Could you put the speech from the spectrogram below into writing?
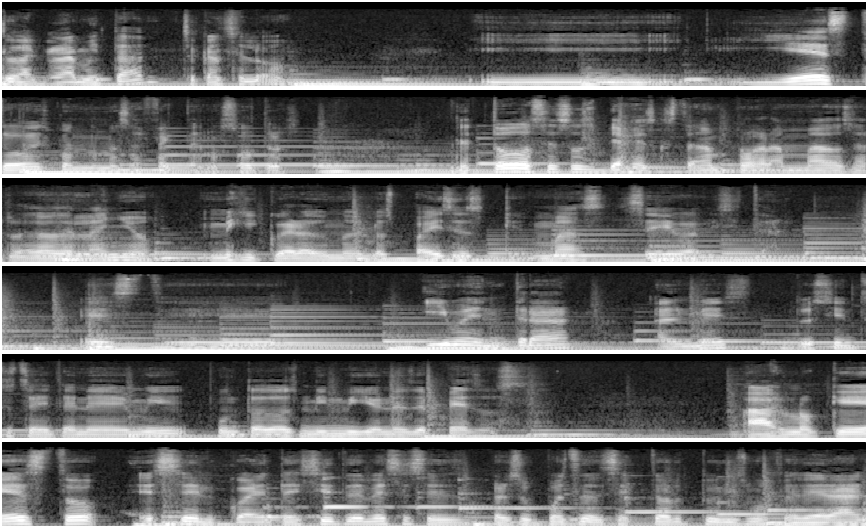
la, mitad se canceló. Y, y esto es cuando nos afecta a nosotros. De todos esos viajes que estaban programados alrededor del año, México era uno de los países que más se iba a visitar. Este iba a entrar al mes 239.2 mil millones de pesos. A lo que esto es el 47 veces el presupuesto del sector turismo federal.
